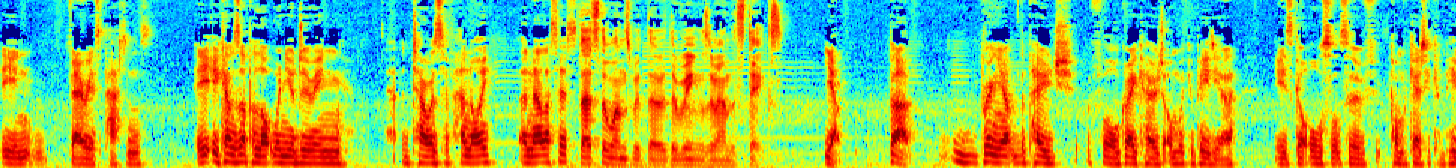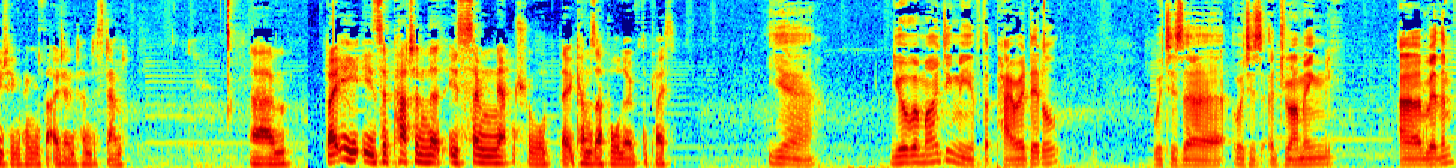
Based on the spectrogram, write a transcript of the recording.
in various patterns. It, it comes up a lot when you're doing Towers of Hanoi analysis. that's the ones with the the rings around the sticks. Yeah, but bringing up the page for Gray code on Wikipedia, it's got all sorts of complicated computing things that I don't understand. Um, but it, it's a pattern that is so natural that it comes up all over the place. Yeah, you're reminding me of the paradiddle, which is a which is a drumming uh, rhythm.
